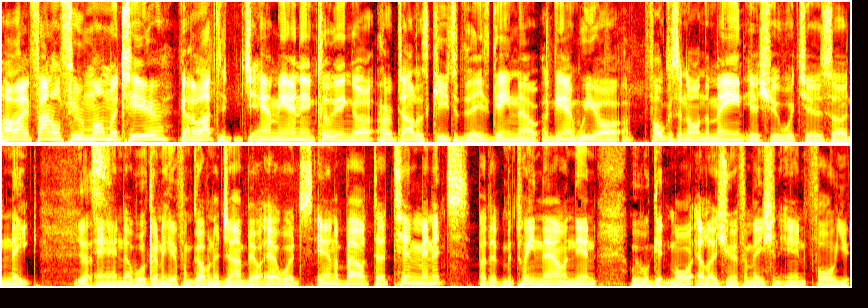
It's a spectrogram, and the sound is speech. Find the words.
All right, final few moments here. Got a lot to jam in, including uh, Herb Tyler's keys to today's game. Now, again, we are focusing on the main issue, which is uh, Nate. Yes. And uh, we're going to hear from Governor John Bel Edwards in about uh, 10 minutes. But between now and then, we will get more LSU information in for you.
